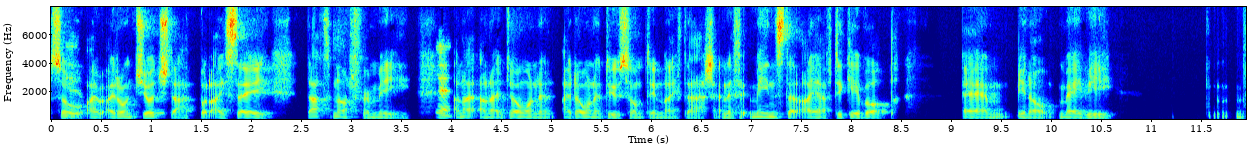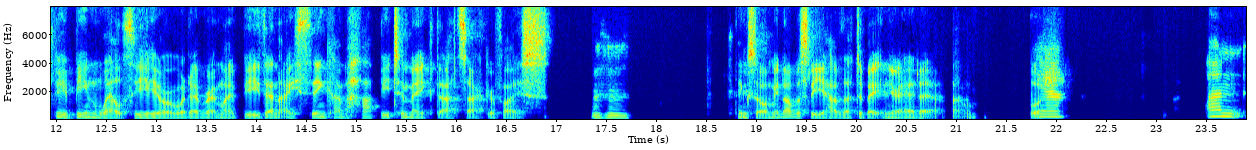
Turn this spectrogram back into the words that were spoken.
So yeah. I, I don't judge that, but I say that's not for me. Yeah. And I and I don't want to I don't want to do something like that. And if it means that I have to give up um, you know, maybe be, being wealthy or whatever it might be, then I think I'm happy to make that sacrifice. Mm-hmm. I think so. I mean, obviously, you have that debate in your head, uh, um, but yeah. And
